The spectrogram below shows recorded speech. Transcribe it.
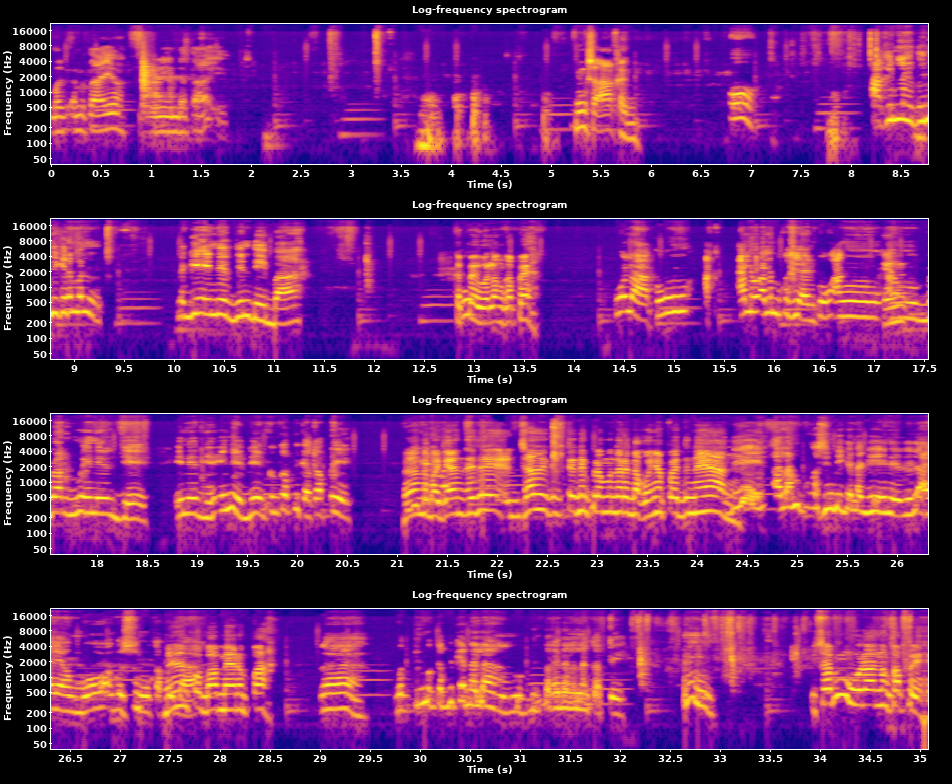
Mag ano tayo? Merienda tayo. Yung sa akin. Oh. Akin lang ito. Hindi ka naman nag energy di ba? Kape, walang kape. Wala. Kung, alam, alam mo kasi yan, kung ang, Yan- ang brand mo energy, energy, energy, kung kape ka, kape. Wala na ba dyan? Hindi, saan, tinimpla mo na rin ako niya, pwede na yan. Hindi, alam ko kasi hindi ka nag energy ayaw mo, gusto mo kape Meron pa ba? Meron pa. Ah, mag, magkape ka na lang, magpinta ka na lang ng kape. Eh, Sabi mo, wala ng kape.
